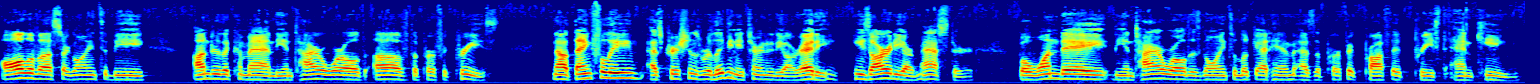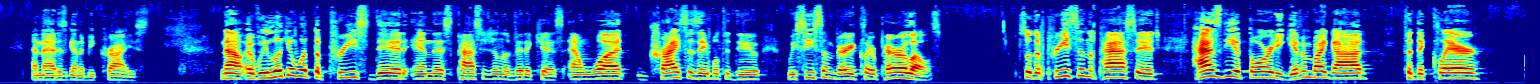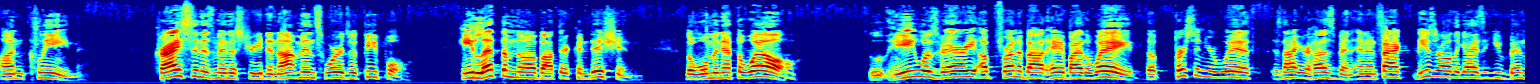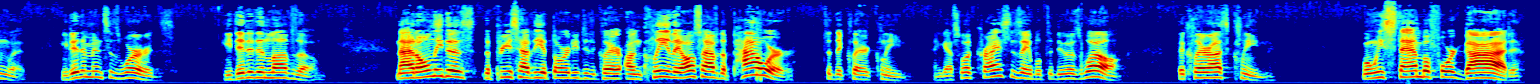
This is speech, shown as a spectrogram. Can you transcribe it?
all of us are going to be under the command, the entire world, of the perfect priest. Now, thankfully, as Christians, we're living eternity already. He's already our master. But one day, the entire world is going to look at him as the perfect prophet, priest, and king. And that is going to be Christ. Now, if we look at what the priest did in this passage in Leviticus and what Christ is able to do, we see some very clear parallels. So, the priest in the passage has the authority given by God to declare unclean. Christ in his ministry did not mince words with people. He let them know about their condition. The woman at the well, he was very upfront about, hey, by the way, the person you're with is not your husband. And in fact, these are all the guys that you've been with. He didn't mince his words. He did it in love, though. Not only does the priest have the authority to declare unclean, they also have the power to declare clean. And guess what? Christ is able to do as well declare us clean. When we stand before God,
